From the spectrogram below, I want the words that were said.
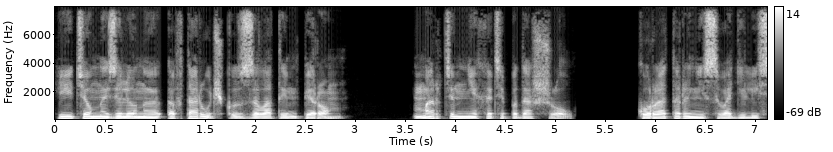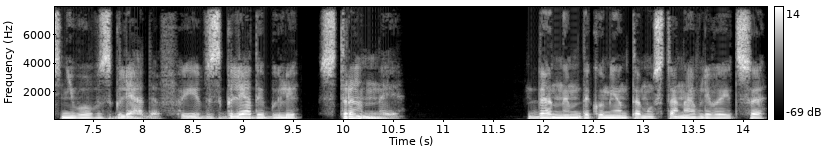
и темно-зеленую авторучку с золотым пером. Мартин нехотя подошел. Кураторы не сводили с него взглядов, и взгляды были странные. «Данным документом устанавливается»,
